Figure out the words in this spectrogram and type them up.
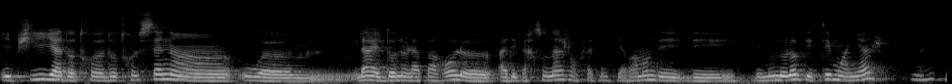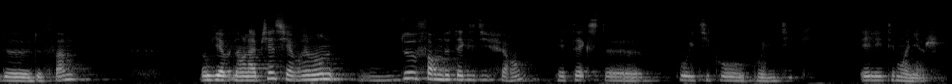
Et puis il y a d'autres, d'autres scènes euh, où euh, là elle donne la parole euh, à des personnages en fait. Donc il y a vraiment des, des, des monologues, des témoignages de, de, femmes. Donc il y a, dans la pièce il y a vraiment deux formes de textes différents les textes poético-politiques et les témoignages.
